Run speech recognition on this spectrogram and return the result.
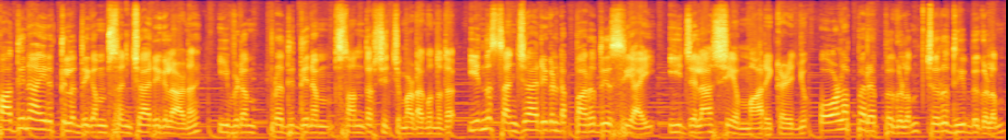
പതിനായിരത്തിലധികം സഞ്ചാരികളാണ് ഇവിടം പ്രതിദിനം സന്ദർശിച്ച് മടങ്ങുന്നത്. ഇന്ന് സഞ്ചാരികളുടെ പറുദീസയായി ഈ ജലാശയം മാറിക്കഴിഞ്ഞു. ഓളപ്പരപ്പുകളും ചെറുദ്വീപുകളും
